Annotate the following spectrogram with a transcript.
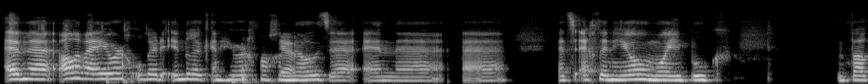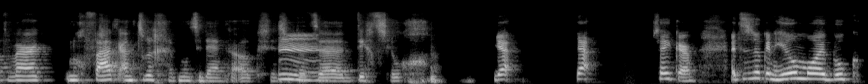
en uh, allebei heel erg onder de indruk en heel erg van genoten. Ja. En uh, het is echt een heel mooi boek. Wat, waar ik nog vaak aan terug heb moeten denken ook sinds mm. ik het dichtsloeg. Ja, ja, zeker. Het is ook een heel mooi boek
